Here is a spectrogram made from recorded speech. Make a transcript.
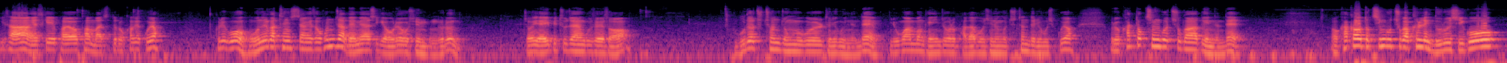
이상 SK 바이오팜 마치도록 하겠고요. 그리고 오늘 같은 시장에서 혼자 매매하시기 어려우신 분들은 저희 AP 투자연구소에서 무료 추천 종목을 드리고 있는데 요거 한번 개인적으로 받아보시는 거 추천드리고 싶고요. 그리고 카톡 친구 추가도 있는데 어, 카카오톡 친구 추가 클릭 누르시고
